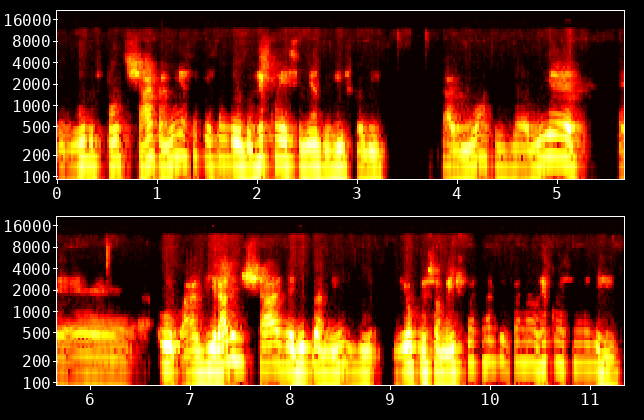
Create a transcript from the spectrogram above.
um dos pontos chave para mim é essa questão do, do, reconhecimento do risco ali, sabe? Nossa, ali é, é, é a virada de chave ali para mim, eu pessoalmente foi, foi no reconhecimento de risco.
